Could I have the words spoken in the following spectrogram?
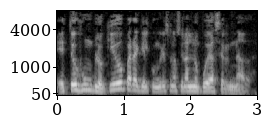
esto es un bloqueo para que el Congreso Nacional no pueda hacer nada.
